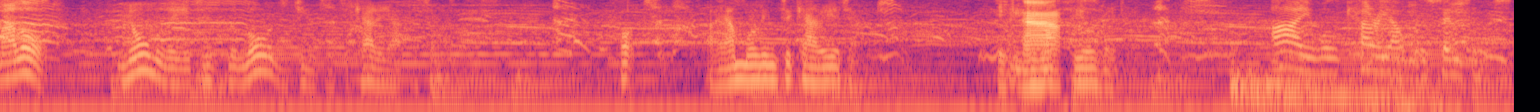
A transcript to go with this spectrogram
My lord, normally it is the Lord's duty to carry out the sentence. But I am willing to carry it out. If you do Nah. not feel ready. I will carry out the sentence.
